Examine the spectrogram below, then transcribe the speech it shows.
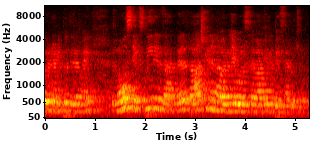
ஒரு நடிப்பு திறமை. மோஸ்ட் எக்ஸ்பீரியன்ஸ் ஆக்டர் ராஜ்கிரண் அவர்களே ஒரு சில வார்த்தைகள் பேச ஆரம்பிச்சோம்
